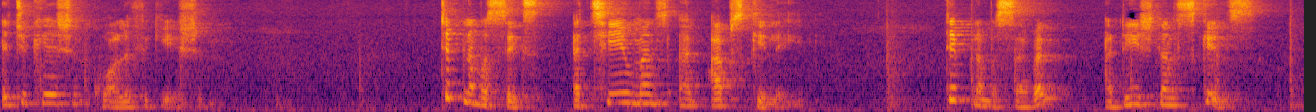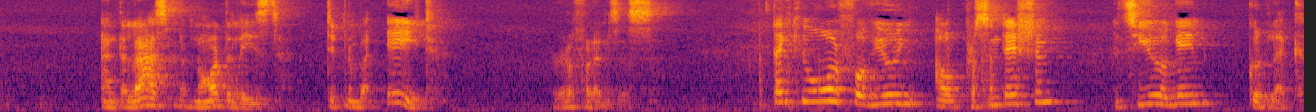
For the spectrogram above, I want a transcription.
education qualification. Tip number six, achievements and upskilling. Tip number seven, additional skills. And the last but not the least, tip number eight, references. Thank you all for viewing our presentation and see you again. Good luck.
